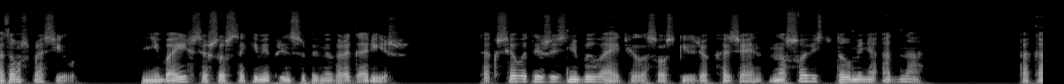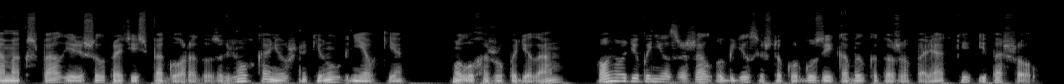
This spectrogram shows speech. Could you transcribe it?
Потом спросил. «Не боишься, что с такими принципами прогоришь?» «Так все в этой жизни бывает», — философски изрек хозяин, «но совесть-то у меня одна». Пока Макс спал, я решил пройтись по городу. Заглянул в конюшню, кивнул гневке, мол, ухожу по делам. Он вроде бы не возражал, убедился, что кургуза и кобылка тоже в порядке, и пошел.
